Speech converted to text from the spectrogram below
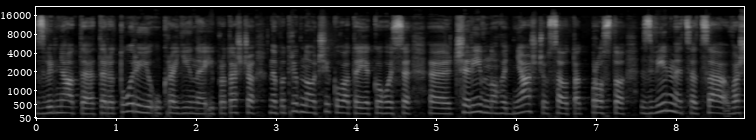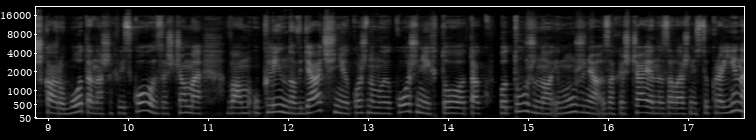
звільняти території України, і про те, що не потрібно очікувати якогось чарівного дня, що все отак просто звільниться. Це важка. Важка робота наших військових, за що ми вам уклінно вдячні кожному і кожній, хто так потужно і мужньо захищає незалежність України.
